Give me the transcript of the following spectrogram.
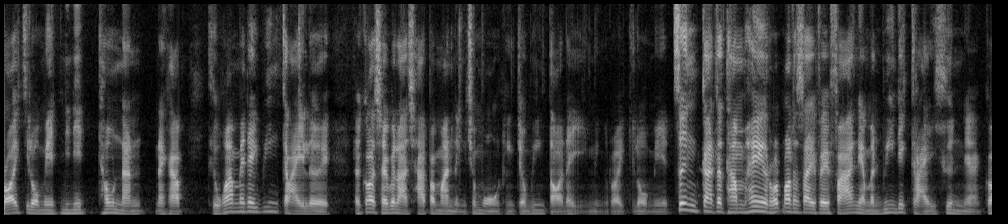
100 กิโลเมตรนิดๆเท่านั้นนะครับ ถือว่าไม่ได้วิ่งไกลเลย แล้วก็ใช้เวลาชาร์จประมาณ 1 ชั่วโมง ถึงจะวิ่งต่อได้อีก 100 กิโลเมตร ซึ่งการจะทำให้รถมอเตอร์ไซค์ไฟฟ้าเนี่ยมันวิ่งได้ไกลขึ้นเนี่ยก็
